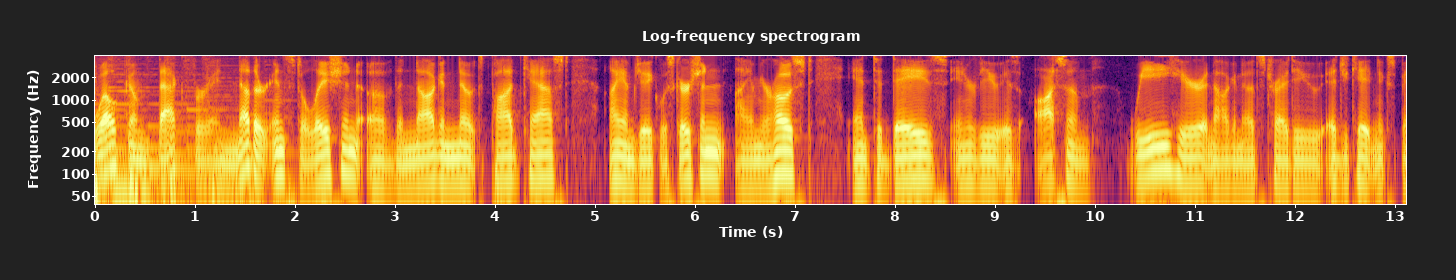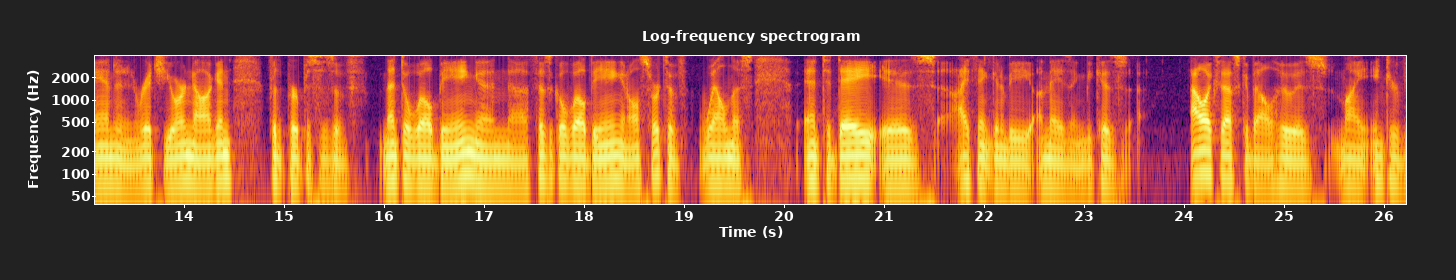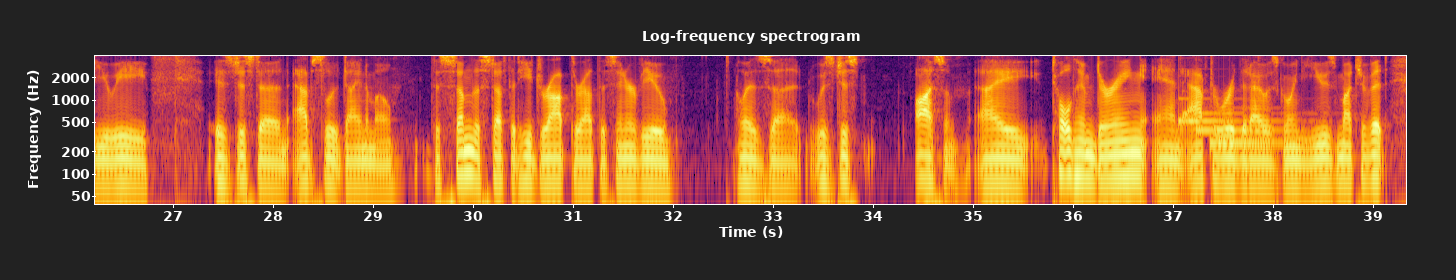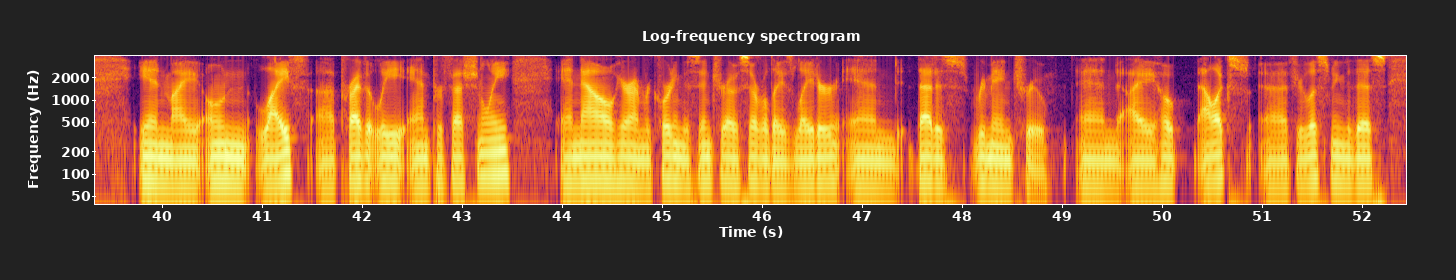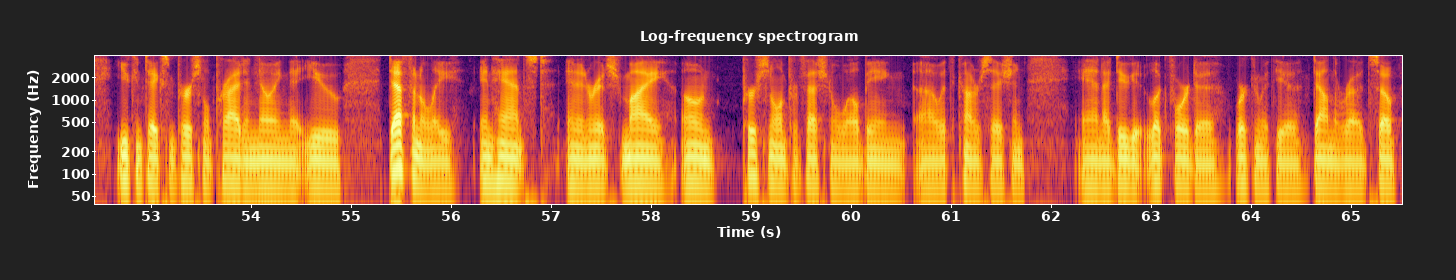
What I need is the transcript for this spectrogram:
welcome back for another installation of the Noggin Notes podcast. I am Jake Wiskerson. I am your host, and today's interview is awesome. We here at Noggin Notes try to educate and expand and enrich your noggin for the purposes of mental well being and uh, physical well being and all sorts of wellness. And today is, I think, going to be amazing because Alex Esquivel, who is my interviewee, is just an absolute dynamo. The, some of the stuff that he dropped throughout this interview was uh, was just awesome. I told him during and afterward that I was going to use much of it in my own life, uh, privately and professionally. And now here I'm recording this intro several days later, and that has remained true. And I hope, Alex, uh, if you're listening to this, you can take some personal pride in knowing that you definitely enhanced and enriched my own personal and professional well being uh, with the conversation and I do get, look forward to working with you down the road. So,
